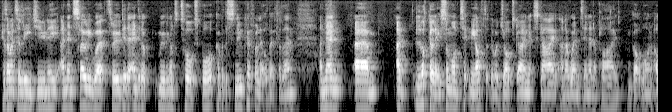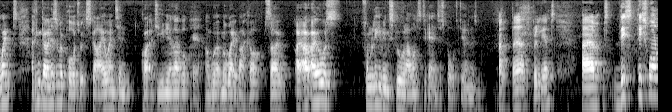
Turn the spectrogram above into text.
because I went to Leeds Uni and then slowly worked through. Did it ended up moving on to Talk Sport, covered the snooker for a little bit for them, and then. Um, I, luckily, someone tipped me off that there were jobs going at Sky, and I went in and applied and got one. I went. I didn't go in as a reporter at Sky. I went in quite a junior level Yeah. and worked my way back up. So I, I, I always, from leaving school, I wanted to get into sports journalism. That's brilliant. Um, this this one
